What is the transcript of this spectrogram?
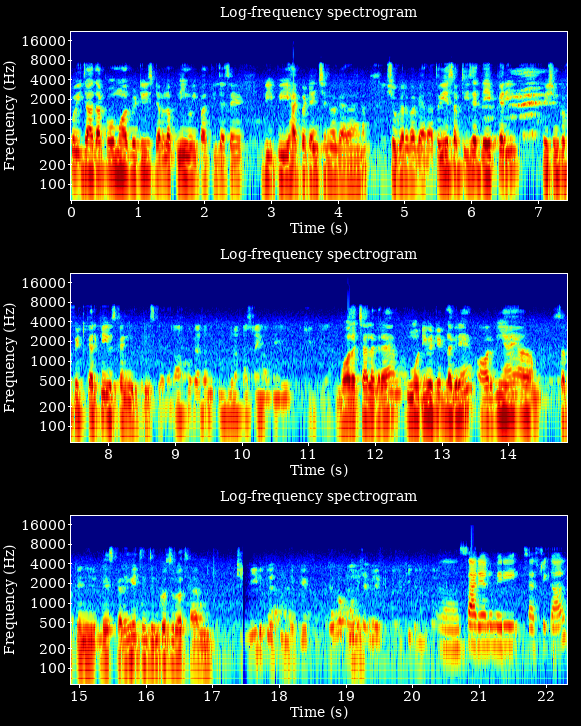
कोई ज़्यादा कोमॉर्बिडिटीज़ डेवलप नहीं हुई पाती जैसे बीपी हाइपरटेंशन वगैरह है ना? शुगर वगैरह। तो ये सब चीज़ें देख कर ही पेशेंट को फिट करके ही उसका नी रिप्लेस किया तो जाता है। आपको कैसा फ़र्स्ट टाइम आपने किया? बहुत अच्छा लग रहा है मोटिवेटेड लग रहे हैं और भी आएँ और हम सबके नी रिप्लेस करेंगे जिन जिनको ज़रूरत है उनकी। ਨੀ ਰਿਪਲੇਸਮੈਂਟ ਦਾ ਕੇਸ ਹੋਗਾ ਫੋਨ ਕਲੀਅਰ ਕੀਤਾ ਗਿਆ ਕੀ ਕਹਿਣਾ ਚਾਹੁੰਦੇ। ਅ, ਸਾਰਿਆਂ ਨੂੰ ਮੇਰੀ ਸਤਿ ਸ਼੍ਰੀ ਅਕਾਲ।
